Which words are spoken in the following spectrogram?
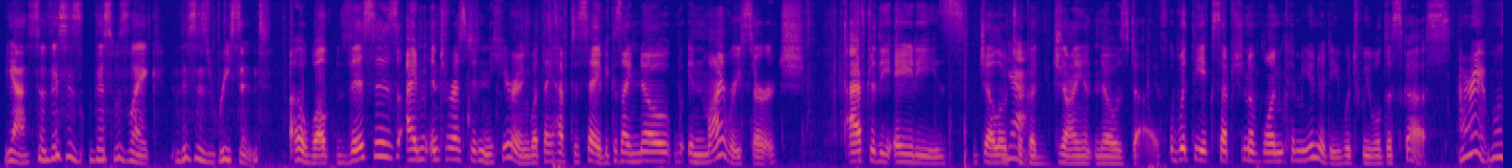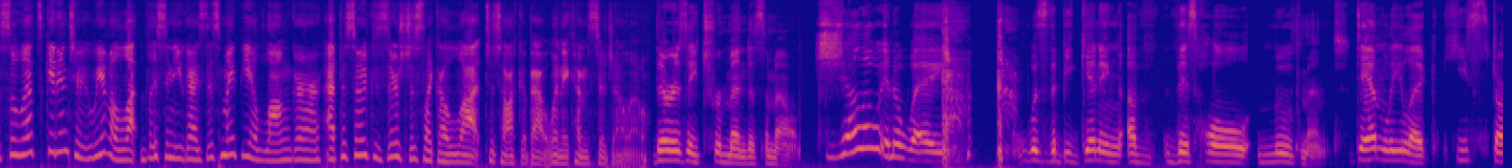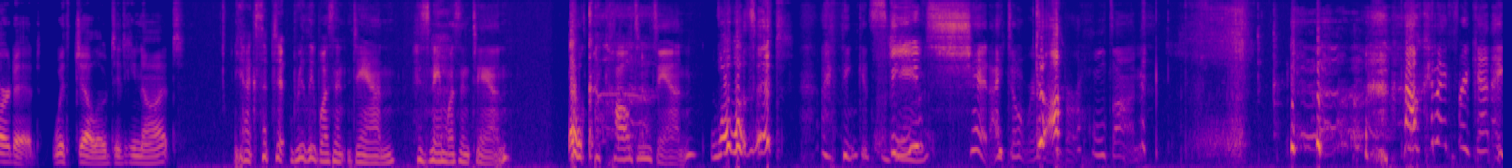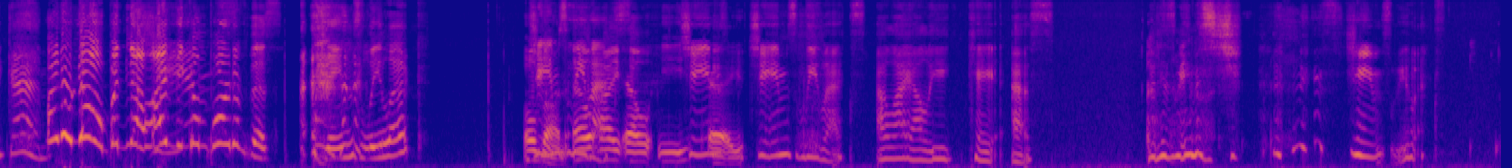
Yeah, so this is this was like this is recent. Oh well, this is. I'm interested in hearing what they have to say because I know in my research, after the 80s, Jello Yeah. took a giant nosedive, with the exception of one community, which we will discuss. All right, well, so let's get into it. We have a lot. Listen, you guys, this might be a longer episode because there's just like a lot to talk about when it comes to Jello. There is a tremendous amount. Jello, in a way, was the beginning of this whole movement. Dan Lelik, he started with Jello, did he not? Yeah, except it really wasn't Dan. His name wasn't Dan. Oh, God. I called him Dan. what was it? I think it's Steve? James. Shit, I don't remember. Hold on. How could I forget again? I don't know, but now I've become part of this. James Lilac? Hold James on. Lileks. L I L E K. James James Lileks. L I L E K S. But his name is James Lileks.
